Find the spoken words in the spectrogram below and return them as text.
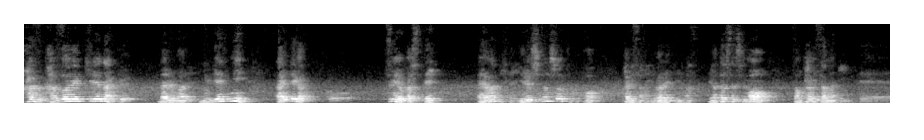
数数えきれなくなるまで無限に相手が罪を犯して謝ってきたら許しましょうということを神様に言われています。私たちもその神様に、え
